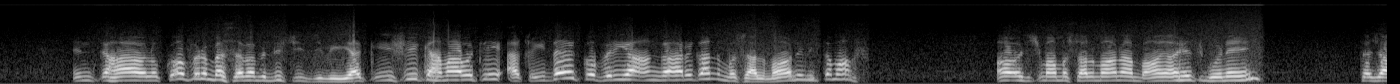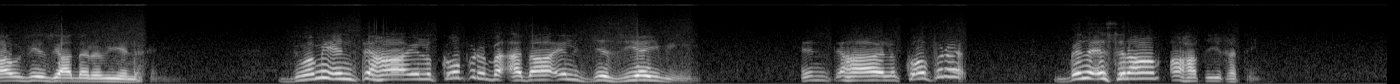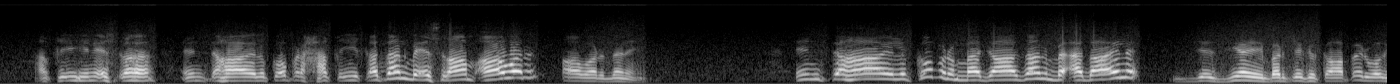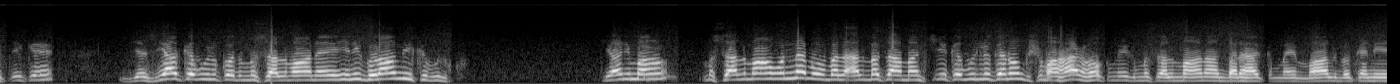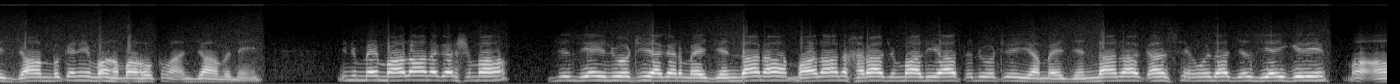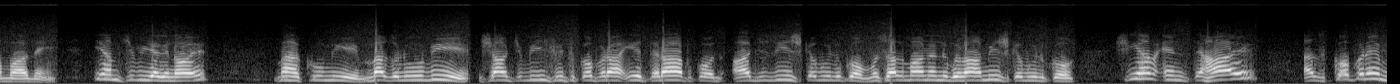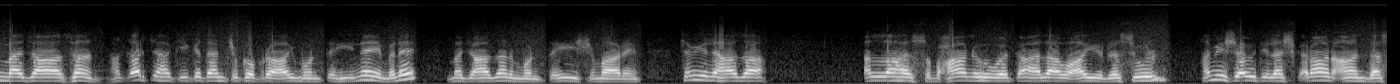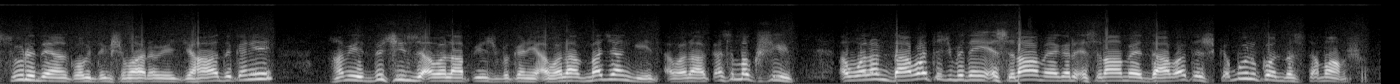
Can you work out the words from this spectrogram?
انتہا الکفر بسبب دو چیزی بھی یا کیشی کہ ہماوتی عقیدہ کفریہ انگارگن مسلمان بھی تمام شو اور شما مسلمانہ بایا ہیچ گنے تجاوزی زیادہ رویہ نکنی دومی انتہا الکفر با اداء الجزیہ بھی۔ انتہا الکفر بالاسلام حقیقتی حقیقی اسلام انتہا الکفر حقیقتا بے اسلام آور آوردن انتہا الکفر مجازا بے ادائل جزیہ برچے کے کافر وقتی کے، جزیہ قبول کو تو مسلمان ہے یعنی غلامی قبول کو۔ یعنی ماں مسلمان ہوں نہ نبو بل البتہ من چی قبول کنوں کہ شما ہر حکم ایک مسلمانان در حق میں مال بکنی، جام بکنی وہاں ما حکم انجام دیں۔ یعنی میں مالان اگر شما جزیہ لوٹی، اگر میں جندانا مالان خراج مالیات لوٹی یا میں جندانا کہتے ہیں دا جزیہ گری، ما آمادیں یہ ہم چبی ایک نوے محکومی، مغلوبی، شان چبی شوت کپرا اعتراف کو آجزیش قبول کو مسلمانن غلامیش قبول کو۔ شی ہم انتہائی از کپر مجازن اگرچہ ہاں، حقیقتا چو کپرا آئی منتہی نہیں، بلے مجازن منتہی شماریں چمی لہذا اللہ سبحانہ و تعالی و آئی رسول ہمیشہ وقت لشکران آن دستور دیں کہ وقت شمار ہوئی جہاد کنی، ہمیں دو چیز اولا پیش بکنی، اولا مجنگید اولا قسم کشید اولا دعوتش بدیں، اسلام اگر اسلام دعوتش قبول کن، بس تمام شد۔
